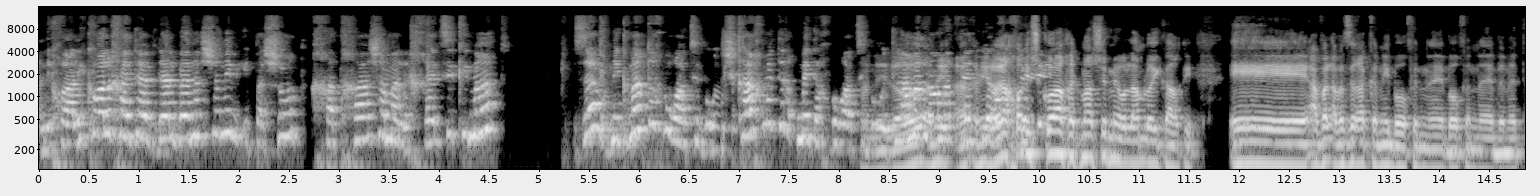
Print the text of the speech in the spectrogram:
אני יכולה לקרוא לך את ההבדל בין השנים, היא פשוט חתכה שם לחצי כמעט, זהו, נגמר תחבורה ציבורית, שכח מתחבורה ציבורית, למה לא, לא לתת... אני לא יכול לשכוח את מה שמעולם לא הכרתי, אה, אבל, אבל זה רק אני באופן, אה, באופן אה, באמת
